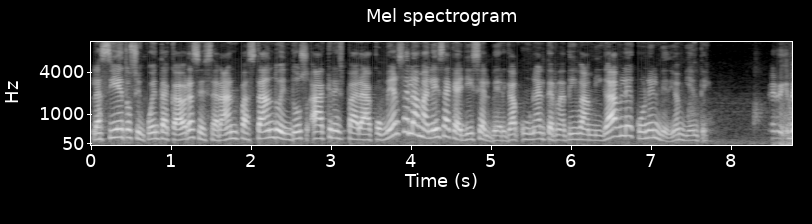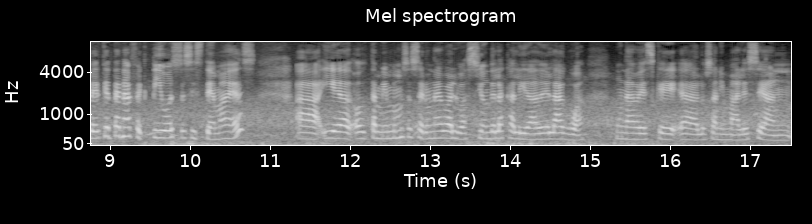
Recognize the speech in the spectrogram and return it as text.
Las 150 cabras estarán pastando en dos acres para comerse la maleza que allí se alberga, una alternativa amigable con el medio ambiente. Ver, qué tan efectivo este sistema es uh, y uh, también vamos a hacer una evaluación de la calidad del agua una vez que uh, los animales se han,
